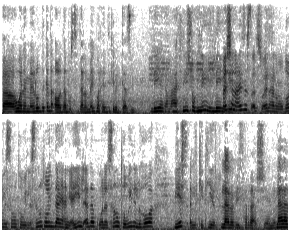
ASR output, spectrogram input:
فهو لما يرد كده آه ده بص ده لما يكبر هيديكي بالجزمة. ليه يا جماعة؟ ليه؟ شغل ليه؟ ليه؟ ماشي؟ أنا عايزة أسأل سؤال على موضوع لسانه طويل. لسانه طويل ده يعني قليل ادب ولا لسانه طويل اللي هو بيسأل كتير؟ لا ما بيفرقش يعني. لا لا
